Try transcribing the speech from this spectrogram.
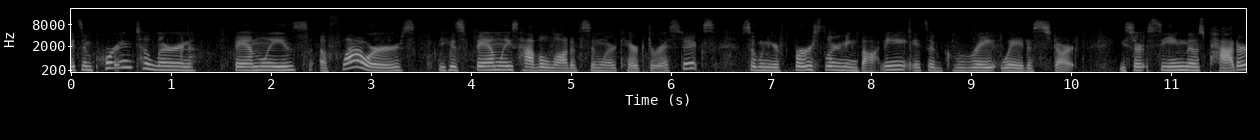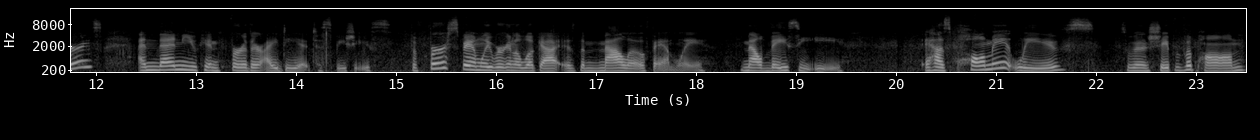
It's important to learn families of flowers because families have a lot of similar characteristics. So when you're first learning botany, it's a great way to start. You start seeing those patterns and then you can further ID it to species. The first family we're gonna look at is the mallow family, Malvaceae. It has palmate leaves, so in the shape of a palm.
